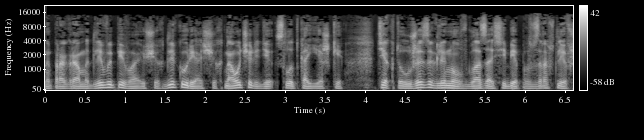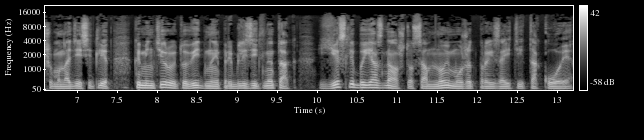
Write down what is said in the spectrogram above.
созданы программы для выпивающих, для курящих, на очереди сладкоежки. Те, кто уже заглянул в глаза себе повзрослевшему на 10 лет, комментируют увиденное приблизительно так – если бы я знал, что со мной может произойти такое.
